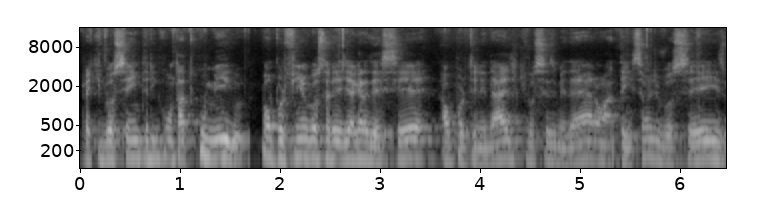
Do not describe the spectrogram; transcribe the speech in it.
para que você entre em contato comigo. Bom, por fim eu gostaria de agradecer a oportunidade que vocês me deram, a atenção de vocês.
